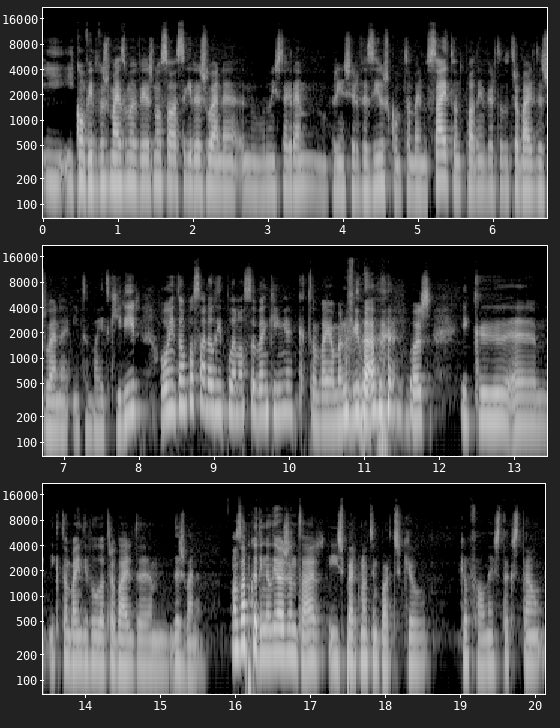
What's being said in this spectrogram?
E, e convido-vos mais uma vez não só a seguir a Joana no, no, Instagram, Preencher Vazios, como também no site, onde podem ver todo o trabalho da Joana e também adquirir, ou então passar ali pela nossa banquinha, que também é uma novidade hoje, e que, uh, e que também divulga o trabalho da, da Joana. Nós há bocadinho ali ao jantar, e espero que não te importes que eu que eu falo nesta questão,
